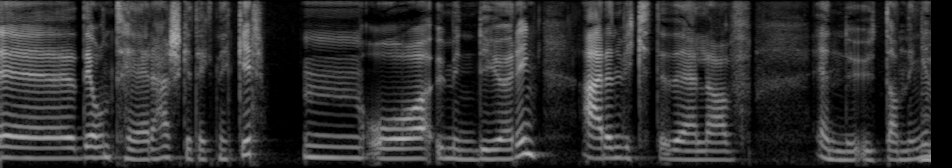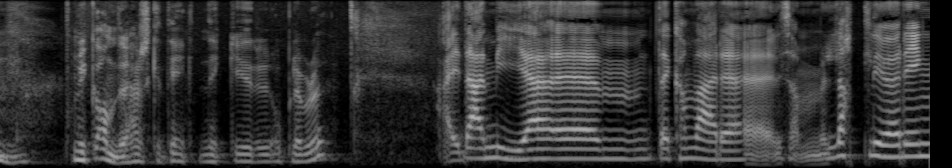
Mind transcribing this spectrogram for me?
det å håndtere hersketeknikker mm, og umyndiggjøring er en viktig del av NU-utdanningen. Mm. Hvilke andre hersketeknikker opplever du? Nei, det er mye. Det kan være liksom latterliggjøring,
